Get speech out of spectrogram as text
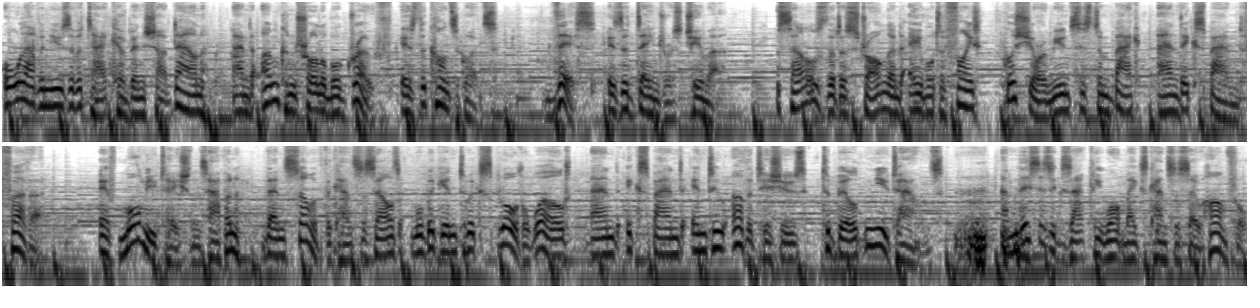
All avenues of attack have been shut down and uncontrollable growth is the consequence. This is a dangerous tumor. Cells that are strong and able to fight push your immune system back and expand further, if more mutations happen, then some of the cancer cells will begin to explore the world and expand into other tissues to build new towns. And this is exactly what makes cancer so harmful.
